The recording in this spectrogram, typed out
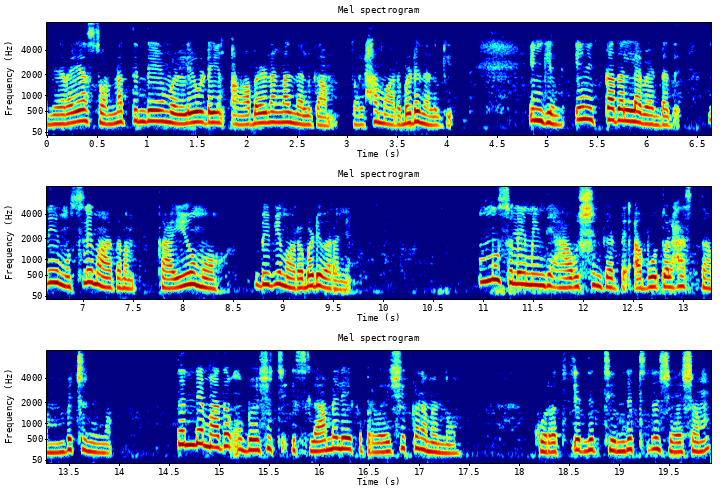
നിറയെ സ്വർണത്തിന്റെയും വെള്ളിയുടെയും ആഭരണങ്ങൾ നൽകാം തൊൽഹ മറുപടി നൽകി. എങ്കിൽ എനിക്കതല്ല വേണ്ടത്, നീ മുസ്ലിമാകണം. കഴിയുമോ? ബിബി മറുപടി പറഞ്ഞു. മുസ്ലിമിന്റെ ആവശ്യം കേട്ട് അബൂ അബൂത്വൽഹ സ്തംഭിച്ചു നിന്നു. തന്റെ മതം ഉപേക്ഷിച്ച് ഇസ്ലാമിലേക്ക് പ്രവേശിക്കണമെന്നോ? ചിന്തി ചിന്തിച്ചതിനു ശേഷം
